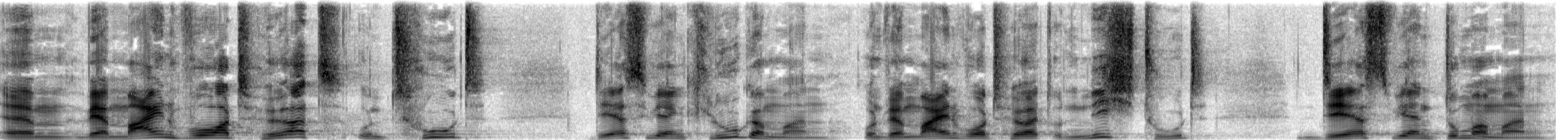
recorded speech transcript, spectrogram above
ähm, wer mein Wort hört und tut, der ist wie ein kluger Mann. Und wer mein Wort hört und nicht tut, der ist wie ein dummer Mann.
